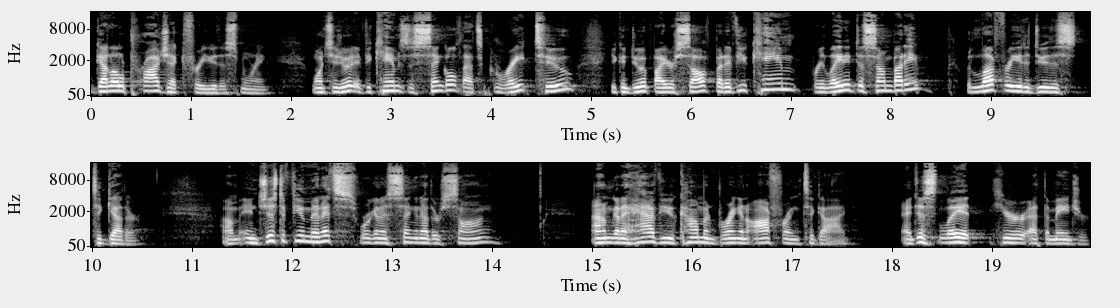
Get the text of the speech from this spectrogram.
We've got a little project for you this morning. I want you to do it. If you came as a single, that's great too. You can do it by yourself. But if you came related to somebody, we'd love for you to do this together. Um, in just a few minutes, we're going to sing another song, and I'm going to have you come and bring an offering to God and just lay it here at the manger.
